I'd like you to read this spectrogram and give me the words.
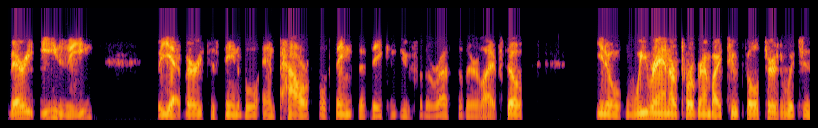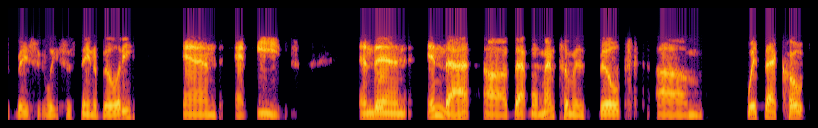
very easy, but yet very sustainable and powerful things that they can do for the rest of their life. So you know, we ran our program by two filters, which is basically sustainability and and ease. And then in that, uh, that momentum is built um, with that coach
